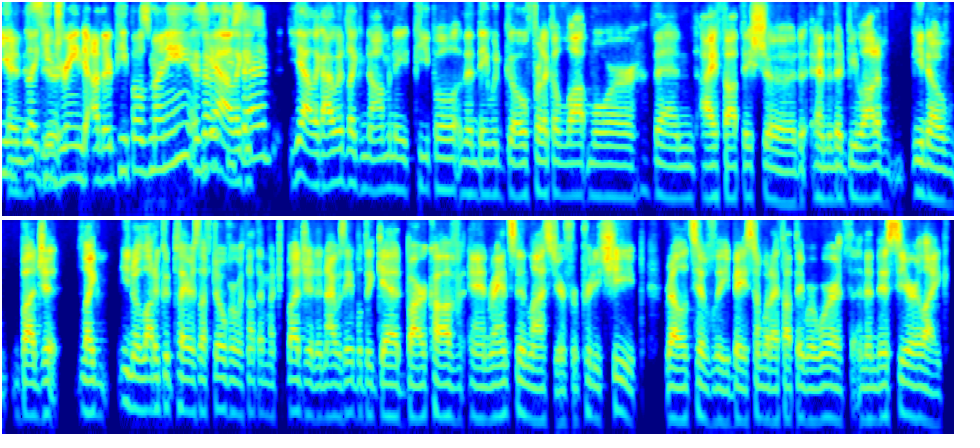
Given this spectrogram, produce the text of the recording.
You like year, you drained other people's money? Is that yeah, what you like said? It, yeah, like I would like nominate people and then they would go for like a lot more than I thought they should. And then there'd be a lot of, you know, budget, like, you know, a lot of good players left over with not that much budget. And I was able to get Barkov and Rantanen last year for pretty cheap, relatively based on what I thought they were worth. And then this year, like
